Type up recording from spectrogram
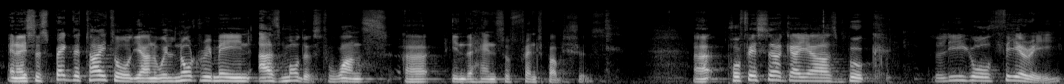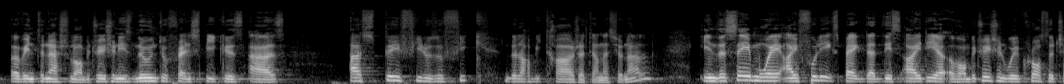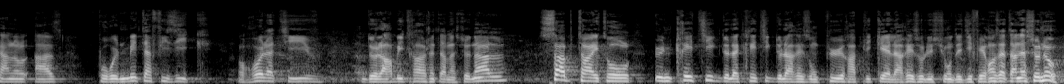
And I suspect the title, Jan, will not remain as modest once uh, in the hands of French publishers. Uh, Professor Gaillard's book, Legal Theory of International Arbitration, is known to French speakers as Aspect philosophique de l'arbitrage international. In the same way, I fully expect that this idea of arbitration will cross the channel as pour une métaphysique relative de l'arbitrage international, subtitle Une critique de la critique de la raison pure appliquée à la résolution des différends internationaux.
